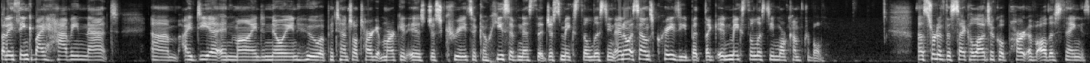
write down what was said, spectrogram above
But I think by having that um, idea in mind and knowing who a potential target market is just creates a cohesiveness that just makes the listing. I know it sounds crazy, but like it makes the listing more comfortable that's sort of the psychological part of all this things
